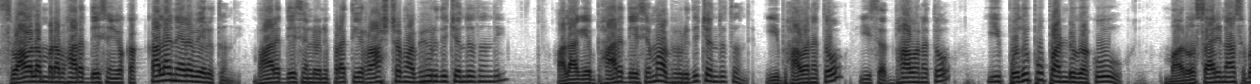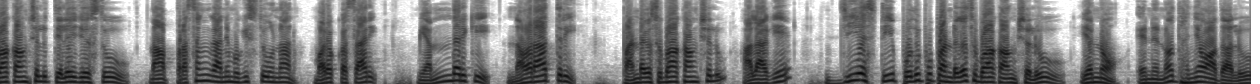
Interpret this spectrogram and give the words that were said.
స్వావలంబన భారతదేశం యొక్క కళ నెరవేరుతుంది. భారతదేశంలోని ప్రతి రాష్ట్రం అభివృద్ధి చెందుతుంది. అలాగే భారతదేశం అభివృద్ధి చెందుతుంది. ఈ భావనతో ఈ సద్భావనతో ఈ పొదుపు పండుగకు మరోసారి నా శుభాకాంక్షలు తెలియజేస్తూ నా ప్రసంగాన్ని ముగిస్తూ ఉన్నాను. మరొక్కసారి మీ అందరికీ నవరాత్రి పండగ శుభాకాంక్షలు అలాగే జిఎస్టి పొదుపు పండుగ శుభాకాంక్షలు. ఎన్నో ఎన్నెన్నో ధన్యవాదాలు.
